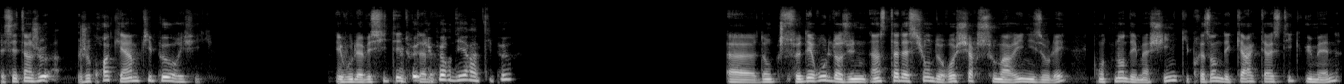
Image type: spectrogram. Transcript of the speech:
Et c'est un jeu, je crois, qui est un petit peu horrifique. et vous l'avez cité Tu tout peux, à tu l'heure. peux redire un petit peu? Euh, donc, se déroule dans une installation de recherche sous-marine isolée contenant des machines qui présentent des caractéristiques humaines,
